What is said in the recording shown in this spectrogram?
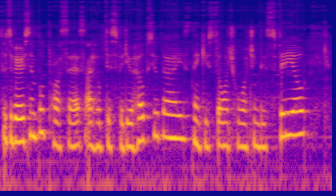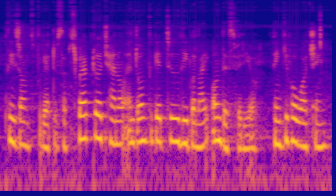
So it's a very simple process. I hope this video helps you guys. Thank you so much for watching this video. Please don't forget to subscribe to our channel and don't forget to leave a like on this video. Thank you for watching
